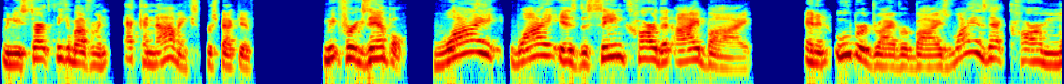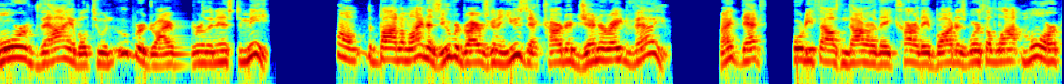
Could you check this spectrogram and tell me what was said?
when you start thinking about from an economics perspective, I mean, for example, why why is the same car that I buy and an Uber driver buys, why is that car more valuable to an Uber driver than it is to me? Well, the bottom line is the Uber driver is going to use that car to generate value, right? That $40,000 they car they bought is worth a lot more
